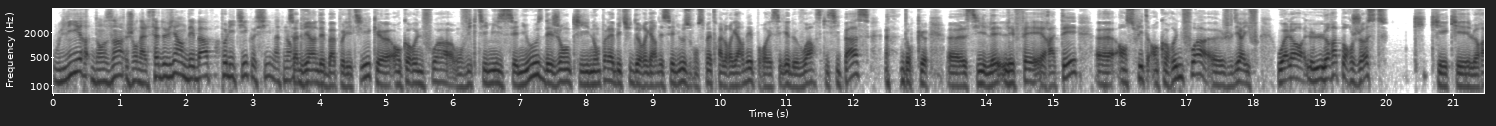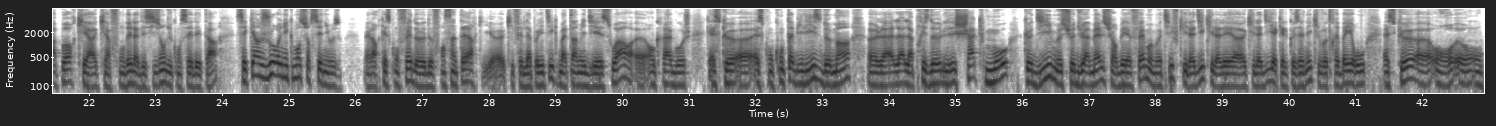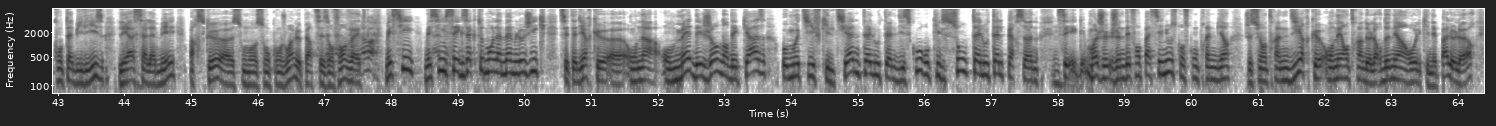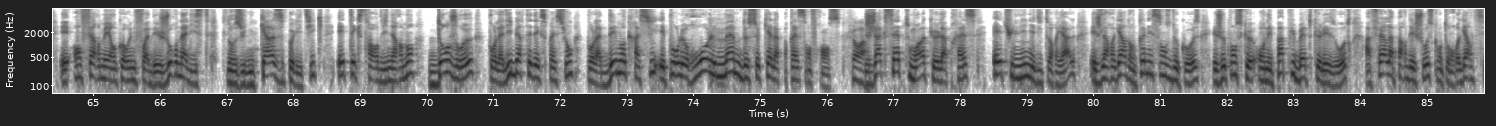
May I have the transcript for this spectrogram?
ou lire dans un journal. Ça devient un débat politique aussi maintenant Ça devient un débat politique. Euh, encore une fois, on victimise ces news. Des gens qui n'ont pas l'habitude de regarder ces news vont se mettre à le regarder pour essayer de voir ce qui s'y passe. Donc, euh, si l'effet est raté. Euh, ensuite, encore une fois, euh, je veux dire, il faut... ou alors le, rapport Jost, qui, est, le rapport qui a, qui a fondé la décision du Conseil d'État, c'est 15 jours uniquement sur ces news. Mais alors, qu'est-ce qu'on fait de, de, France Inter qui, euh, qui, fait de la politique matin, midi et soir, euh, ancré à gauche? Est-ce que euh, est-ce qu'on comptabilise demain euh, la, la, la, prise de chaque mot que dit Monsieur Duhamel sur BFM au motif qu'il a dit qu'il allait euh, qu'il a dit il y a quelques années qu'il voterait Bayrou? Est-ce que euh, on, on, comptabilise Léa Salamé parce que son, son, conjoint, le père de ses enfants, va être Mais si, mais si, c'est exactement la même logique. C'est-à-dire que on a on met des gens dans des cases au motif qu'ils tiennent tel ou tel discours ou qu'ils sont telle ou telle personne. C'est, moi, je, je, ne défends pas ces news, qu'on se comprenne bien. Je suis en train de dire qu'on est en train de leur donner un rôle qui n'est pas le leur et enfermer encore une fois des journalistes dans une case politique est extraordinairement dangereux pour la liberté d'expression, pour la démocratie et pour le rôle même de ce qu'est la presse en France. J'accepte, moi, que la presse est une ligne éditoriale et je la regarde en connaissance de cause et je pense qu'on n'est pas plus bête que les autres à faire la part des choses quand on regarde ces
